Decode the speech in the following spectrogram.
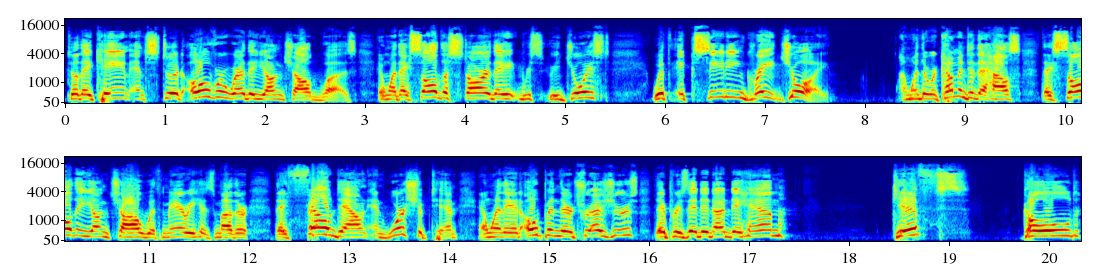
till they came and stood over where the young child was. And when they saw the star, they re- rejoiced with exceeding great joy. And when they were coming to the house, they saw the young child with Mary, his mother. They fell down and worshiped him. And when they had opened their treasures, they presented unto him gifts, gold,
